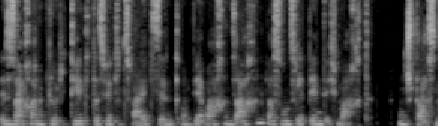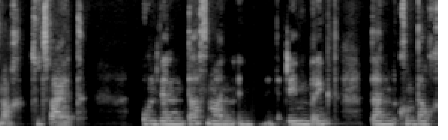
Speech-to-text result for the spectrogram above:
Es ist auch eine Priorität, dass wir zu zweit sind und wir machen Sachen, was uns lebendig macht und Spaß macht, zu zweit. Und wenn das man in, in dem Leben bringt, dann kommt auch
